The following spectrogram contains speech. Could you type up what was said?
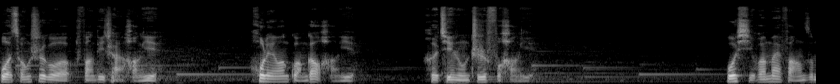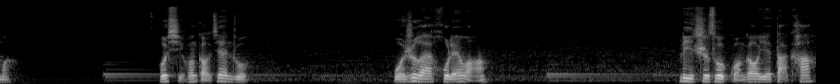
我从事过房地产行业、互联网广告行业和金融支付行业。我喜欢卖房子吗？我喜欢搞建筑。我热爱互联网，立志做广告业大咖。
